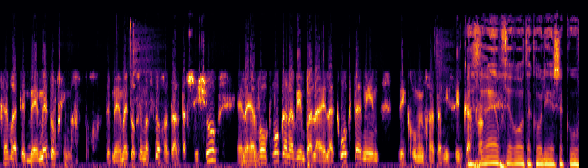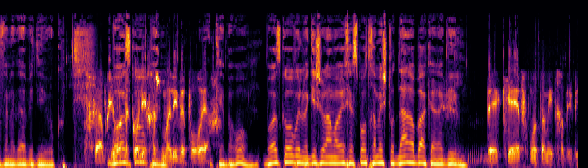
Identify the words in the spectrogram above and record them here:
חבר'ה, אתם באמת הולכים לחסוך. אתם באמת הולכים לחסוך, אז אל תחששו, אלא יבואו כמו גנבים בלילה, כמו קטנים, ויקחו ממך את המיסים ככה. אחרי הבחירות הכל יהיה שקוף ונדע בדיוק. אחרי הבחירות הכל יהיה חשמלי ופורח. כן, ברור. בועז קורבל, מגיש עולם הרכב ספורט 5, תודה רבה כרגיל. בכיף, כמו תמיד, חביבי.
